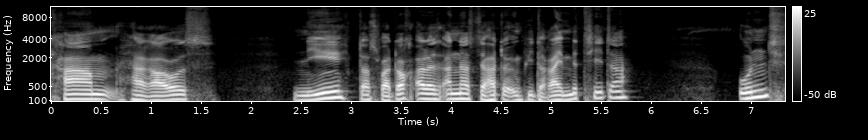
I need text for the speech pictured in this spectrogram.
kam heraus, nee, das war doch alles anders. Der hatte irgendwie drei Mittäter und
